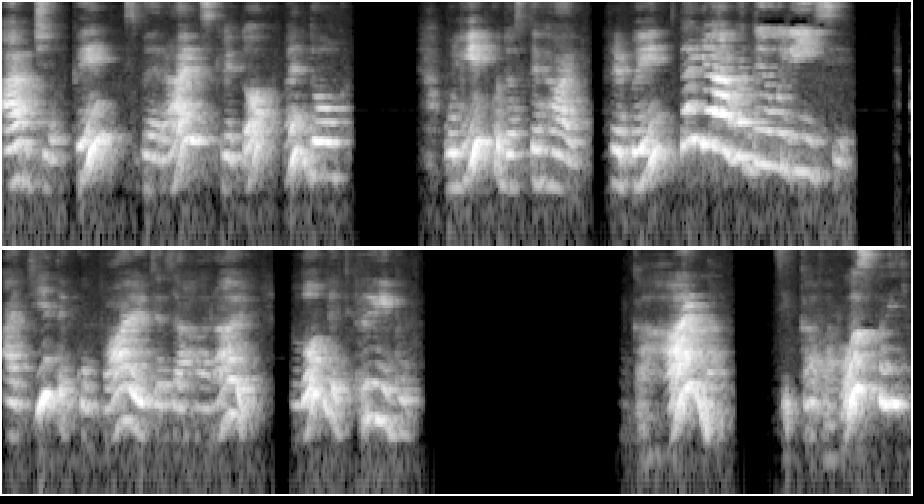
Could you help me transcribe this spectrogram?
а бджілки збирають з квіток медок. Улітку достигають гриби та ягоди у лісі, а діти купаються, загорають, ловлять рибу. Яка гарна, цікава розповідь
